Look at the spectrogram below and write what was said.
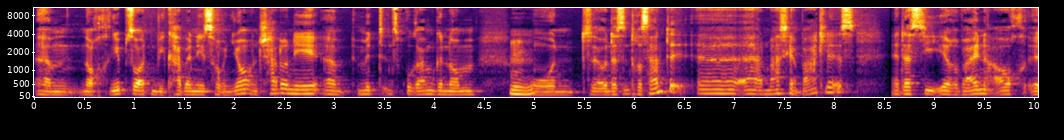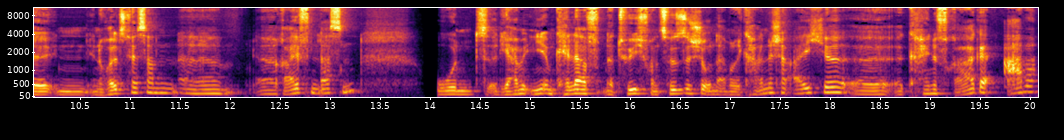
ähm, noch Rebsorten wie Cabernet Sauvignon und Chardonnay äh, mit ins Programm genommen. Und, äh, und das Interessante äh, an Marcia Bartle ist, äh, dass sie ihre Weine auch äh, in, in Holzfässern äh, reifen lassen. Und äh, die haben in ihrem Keller natürlich französische und amerikanische Eiche, äh, keine Frage. Aber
